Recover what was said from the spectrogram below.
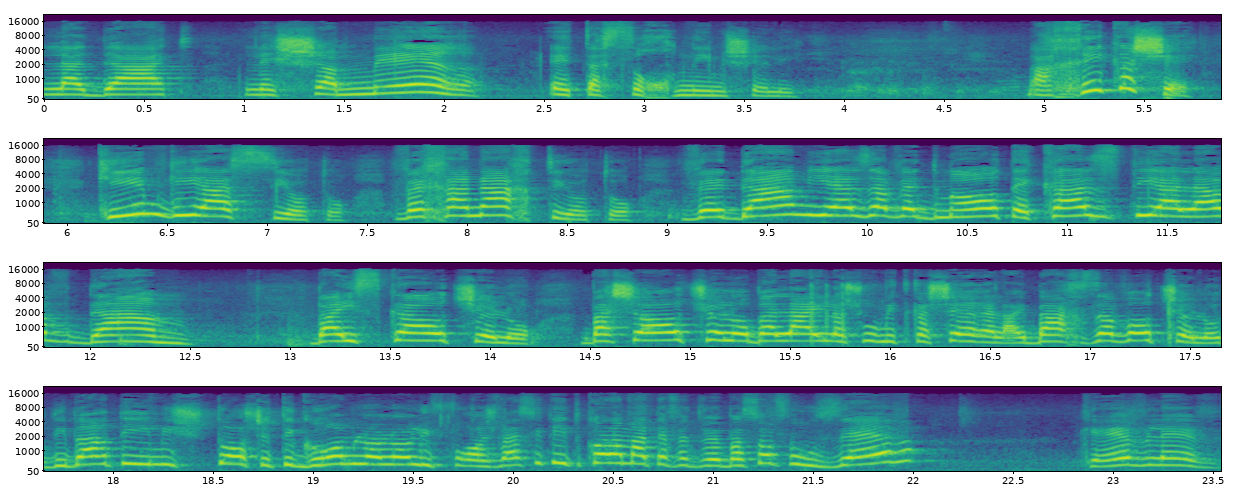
לדעת לשמר את הסוכנים שלי. הכי קשה, כי אם גייסתי אותו וחנכתי אותו ודם, יזע ודמעות, הקזתי עליו דם בעסקאות שלו, בשעות שלו בלילה שהוא מתקשר אליי, באכזבות שלו, דיברתי עם אשתו שתגרום לו לא לפרוש ועשיתי את כל המעטפת ובסוף הוא עוזב, כאב לב.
